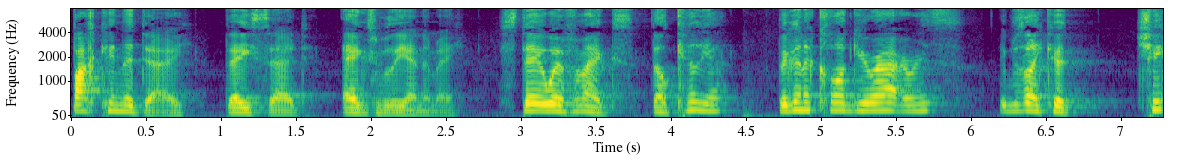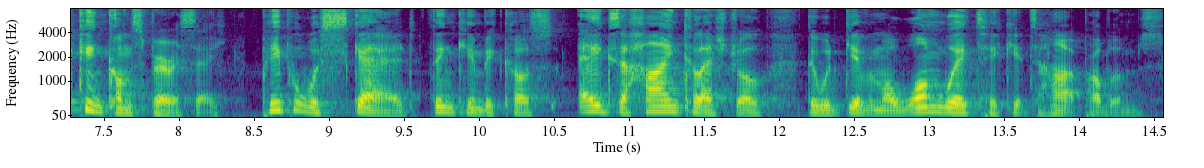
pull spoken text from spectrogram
Back in the day, they said eggs were the enemy. Stay away from eggs, they'll kill you. They're going to clog your arteries. It was like a chicken conspiracy. People were scared, thinking because eggs are high in cholesterol, they would give them a one way ticket to heart problems.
